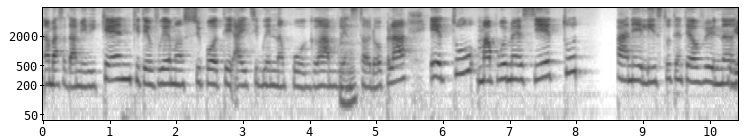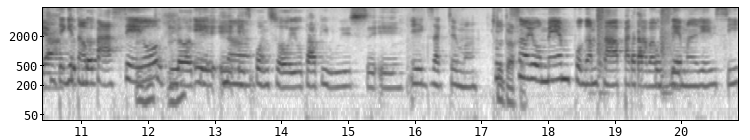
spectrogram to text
l'ambassade américaine qui était vraiment supporté Haïti Brain dans le programme Brain Startup là. Et tout, m'a remercier tout panélistes, tout intervenant Yeah, qui gen l'autre- passé yo. Tout lot Et et, et, et sponsor yo, Papyrus et... Exactement. Tout sans yo même, programme ça pas capable vraiment réussi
